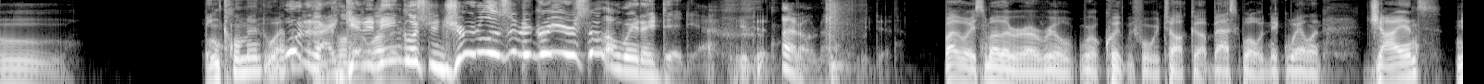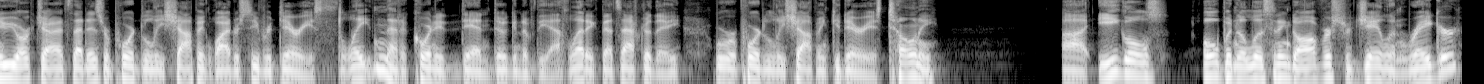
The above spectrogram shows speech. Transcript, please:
Ooh. Inclement weather. What did I get an English and journalism degree or something? Oh wait, I did. Yeah, you did. I don't know. By the way, some other uh, real, real quick before we talk uh, basketball with Nick Whalen. Giants, New York Giants, that is reportedly shopping wide receiver Darius Slayton. That, according to Dan Duggan of the Athletic, that's after they were reportedly shopping Kadarius Toney. Uh, Eagles open to listening to offers for Jalen Reagor.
